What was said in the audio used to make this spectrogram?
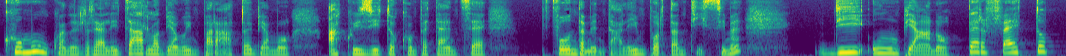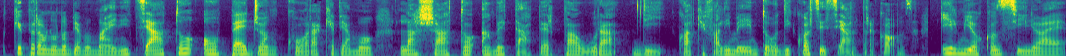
comunque nel realizzarlo abbiamo imparato e abbiamo acquisito competenze fondamentali, importantissime, di un piano perfetto che però non abbiamo mai iniziato o peggio ancora che abbiamo lasciato a metà per paura di qualche fallimento o di qualsiasi altra cosa. Il mio consiglio è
